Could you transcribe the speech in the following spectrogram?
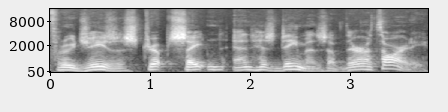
through Jesus, stripped Satan and his demons of their authority,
